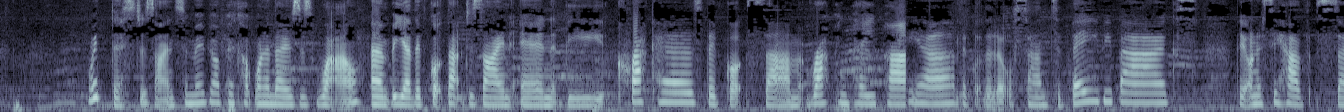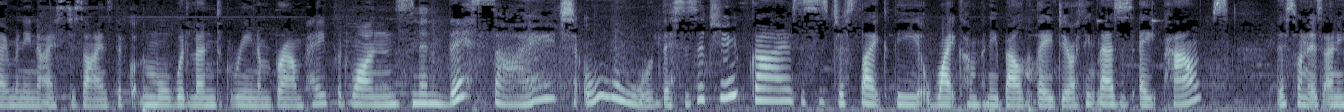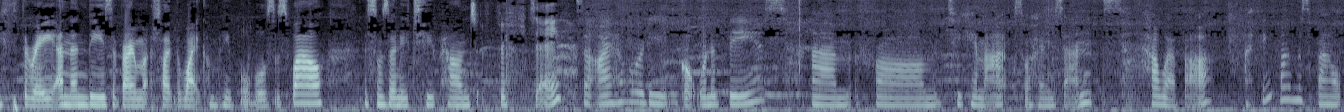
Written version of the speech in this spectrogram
with this design so maybe I'll pick up one of those as well um, but yeah they've got that design in the crackers they've got some wrapping paper yeah they've got the little Santa baby bags they honestly have so many nice designs. They've got the more woodland green and brown papered ones. And then this side, oh, this is a dupe, guys. This is just like the White Company bell that they do. I think theirs is eight pounds. This one is only three. And then these are very much like the White Company baubles as well. This one's only £2.50. So I have already got one of these um, from TK Maxx or Home Sense. However, I think mine was about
